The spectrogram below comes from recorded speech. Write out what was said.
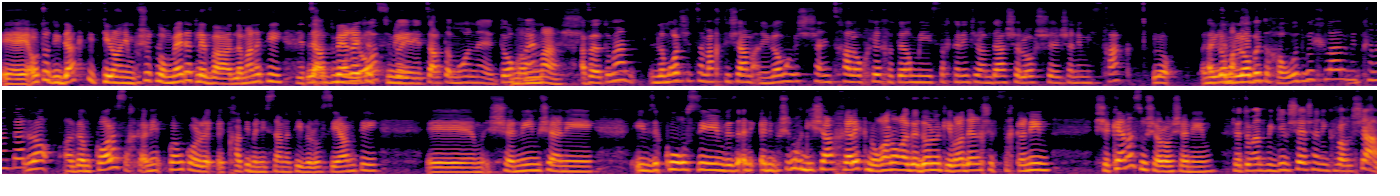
אה, אוטודידקטית, כאילו אני פשוט לומדת לבד, למדתי יצרת לאפר את דמויות עצמי. ויצרת המון אה, תוכן. ממש. אבל את אומרת, למרות שצמחתי שם, אני לא מרגישה שאני צריכה להוכיח יותר משחקנית שלמדה שלוש אה, שנים משחק? לא. אני אתם לא... לא בתחרות בכלל מבחינתך? לא, גם כל השחקנים, קודם כל התחלתי בניסן נתיב ולא סיימתי. אה, שנים שאני, אם זה קורסים, וזה, אני, אני פשוט מרגישה חלק נורא נורא גדול מכברת דרך של שחקנים שכן עשו שלוש שנים. כי את אומרת, מגיל שש אני כבר שם.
